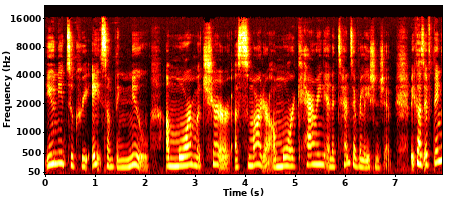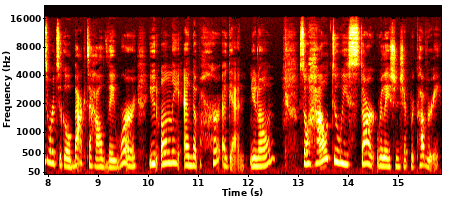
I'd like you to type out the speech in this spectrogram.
you need to create something new, a more mature, a smarter, a more caring and attentive relationship. Because if things were to go back to how they were, you'd only end up hurt again, you know? So, how do we start relationship recovery?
